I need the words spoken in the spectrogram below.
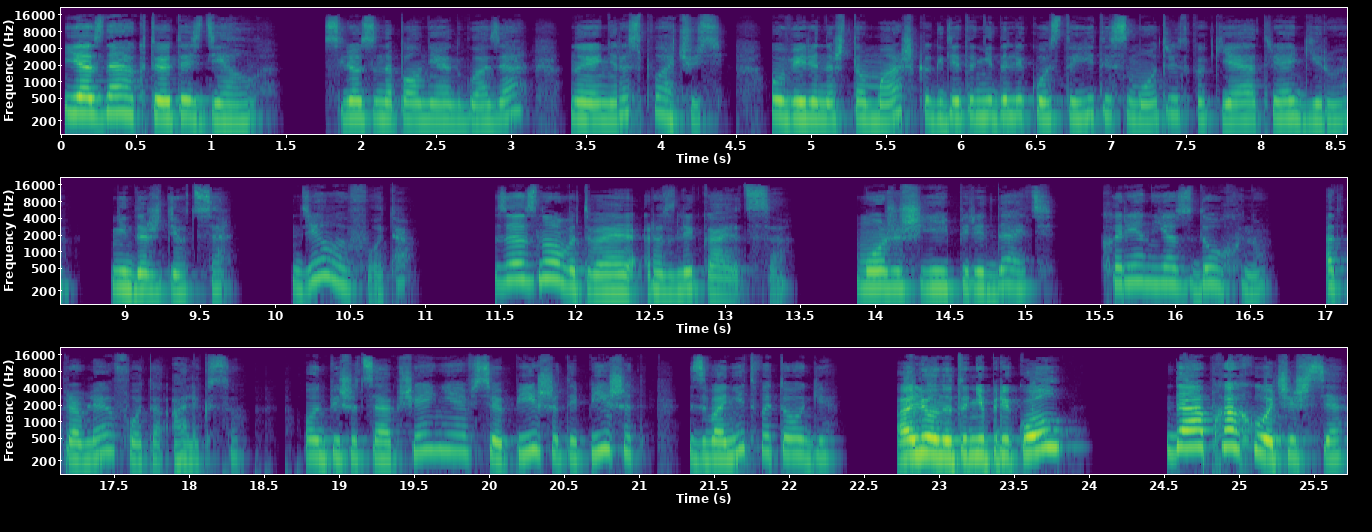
Я знаю, кто это сделал. Слезы наполняют глаза, но я не расплачусь. Уверена, что Машка где-то недалеко стоит и смотрит, как я отреагирую. Не дождется. Делаю фото. Зазнова твоя развлекается. Можешь ей передать. Хрен я сдохну. Отправляю фото Алексу. Он пишет сообщение, все пишет и пишет, звонит в итоге. «Ален, это не прикол?» «Да, обхохочешься.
